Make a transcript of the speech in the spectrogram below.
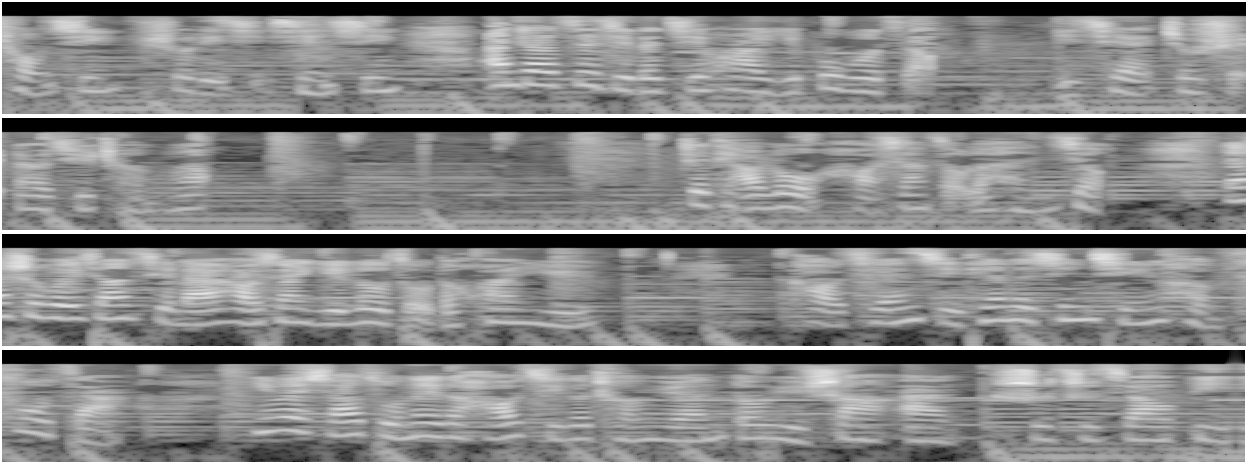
重新树立起信心，按照自己的计划一步步走，一切就水到渠成了。这条路好像走了很久，但是回想起来好像一路走得欢愉。考前几天的心情很复杂，因为小组内的好几个成员都与上岸失之交臂。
